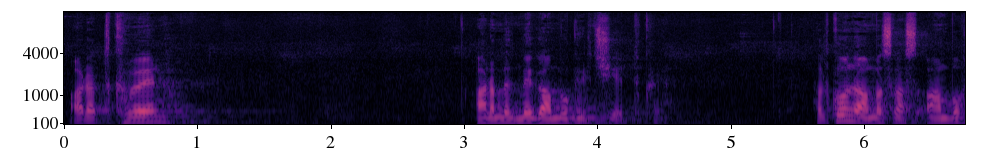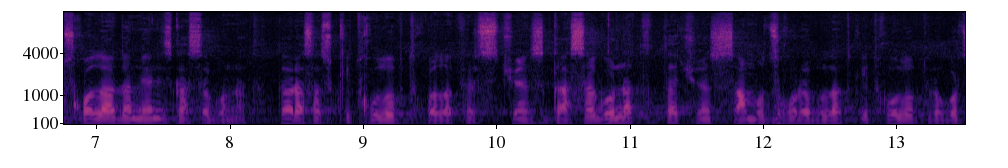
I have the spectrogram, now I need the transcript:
არა თქვენ არამედ მე გამოგირჩიეთ თქვენ. რა თქმა უნდა ამას ამბობს ყველა ადამიანის გასაგონად და რასაც ვკითხულობთ ყველაფერს ჩვენს გასაგონად და ჩვენს სამოძღვრებლად ვკითხულობთ როგორც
